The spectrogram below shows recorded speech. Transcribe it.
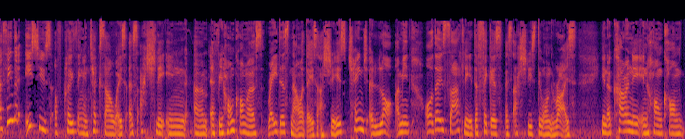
I think the issues of clothing and textile waste is actually in um, every Hong Konger's radars nowadays. Actually, it's changed a lot. I mean, although sadly the figures is actually still on the rise. You know, currently in Hong Kong,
